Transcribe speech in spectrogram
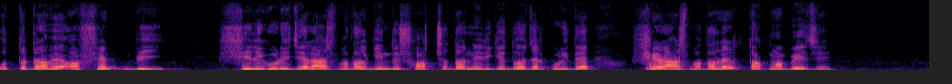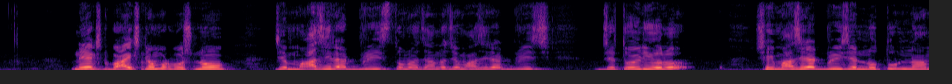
উত্তরটা হবে অপশন বি। শিলিগুড়ি জেলা হাসপাতাল কিন্তু স্বচ্ছতা নিরিখে দু হাজার কুড়িতে সেরা হাসপাতালের তকমা পেয়েছে। নেক্সট বাইশ নম্বর প্রশ্ন, যে মাঝিরাট ব্রিজ, তোমরা জানো যে মাঝিরহাট ব্রিজ যে তৈরি হলো, সেই মাঝিরাট ব্রিজের নতুন নাম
